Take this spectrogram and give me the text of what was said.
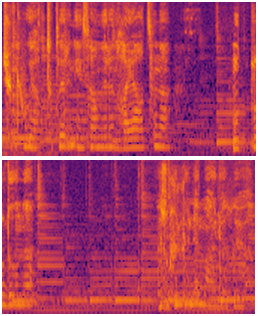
Çünkü bu yaptıkların insanların hayatına, mutluluğuna, özgürlüğüne mal oluyor.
